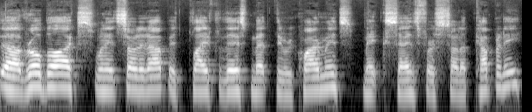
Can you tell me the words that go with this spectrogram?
uh, Roblox when it started up, it applied for this, met the requirements, makes sense for a startup company.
